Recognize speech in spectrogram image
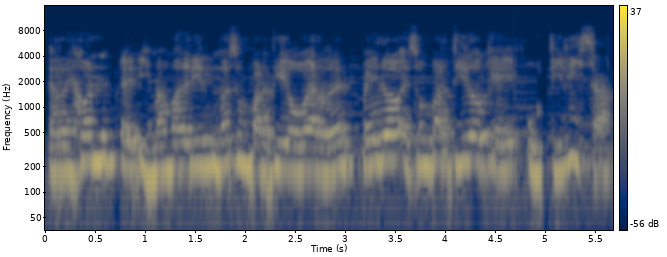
El Rejón eh, y Más Madrid no es un partido verde, pero es un partido que utiliza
